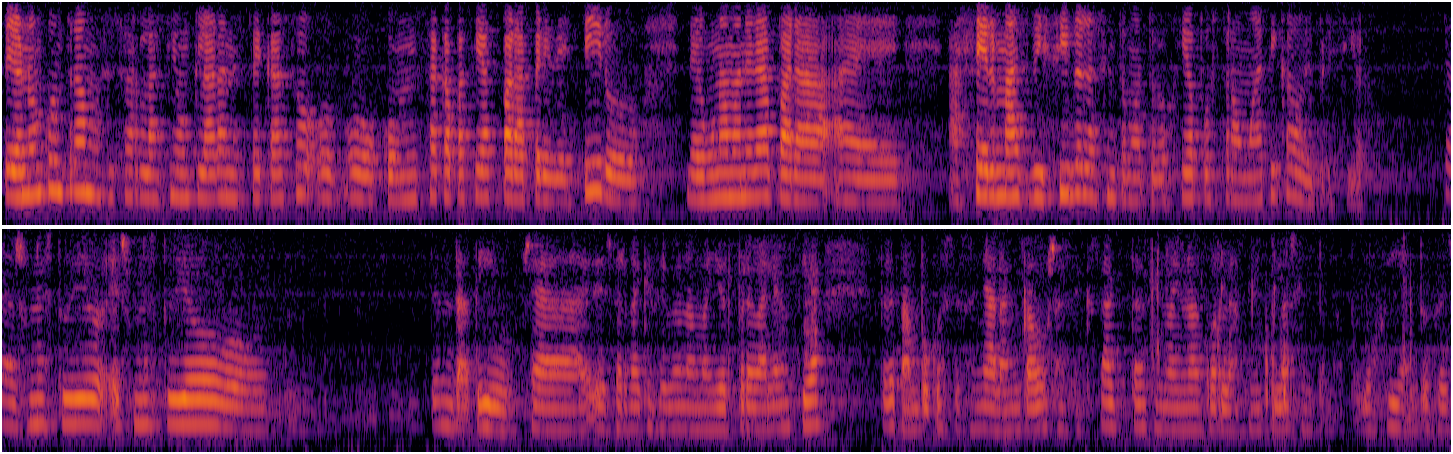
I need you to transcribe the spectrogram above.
pero no encontramos esa relación clara en este caso o, o con esa capacidad para predecir o de alguna manera para eh, hacer más visible la sintomatología postraumática o depresiva. Es un estudio, es un estudio tentativo, o sea, es verdad que se ve una mayor prevalencia, pero tampoco se señalan causas exactas no hay una correlación con la sintomatología. Entonces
